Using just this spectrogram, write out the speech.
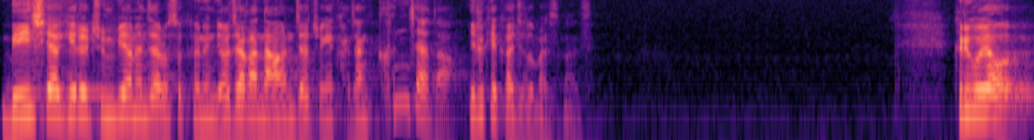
메시아 길을 준비하는 자로서 그는 여자가 낳은 자 중에 가장 큰 자다. 이렇게까지도 말씀하세요. 그리고요,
